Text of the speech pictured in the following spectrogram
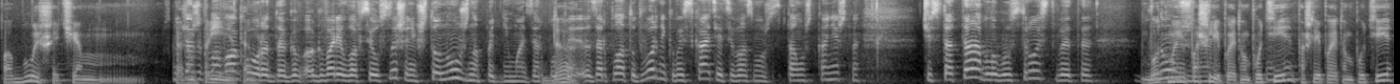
побольше, mm-hmm. чем ну, скажем, Даже принято. глава города говорил во всеуслышание, что нужно поднимать зарплату, да. зарплату дворникам, искать эти возможности. Потому что, конечно, чистота, благоустройство – это Вот нужно. мы пошли по этому пути, угу. пошли по этому пути.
